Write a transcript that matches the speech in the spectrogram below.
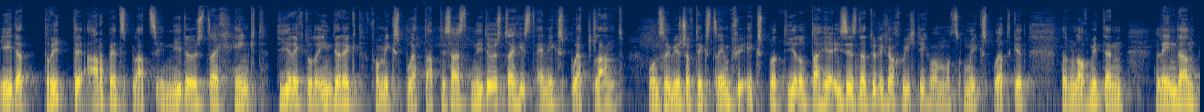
Jeder dritte Arbeitsplatz in Niederösterreich hängt direkt oder indirekt vom Export ab. Das heißt, Niederösterreich ist ein Exportland, wo unsere Wirtschaft extrem viel exportiert und daher ist es natürlich auch wichtig, wenn es um Export geht, dass man auch mit den Ländern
